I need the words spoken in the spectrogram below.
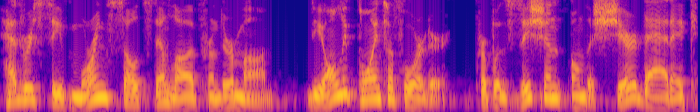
had received more insults than love from their mom. The only point of order proposition on the shared attic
